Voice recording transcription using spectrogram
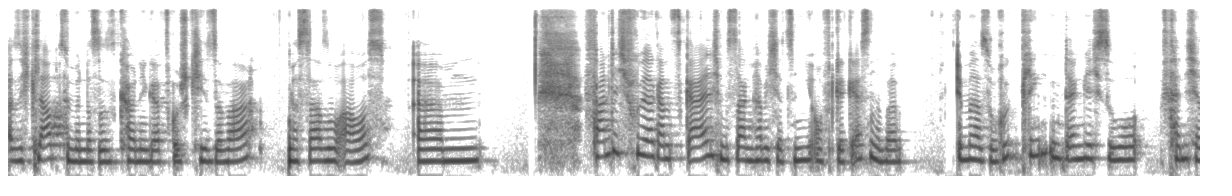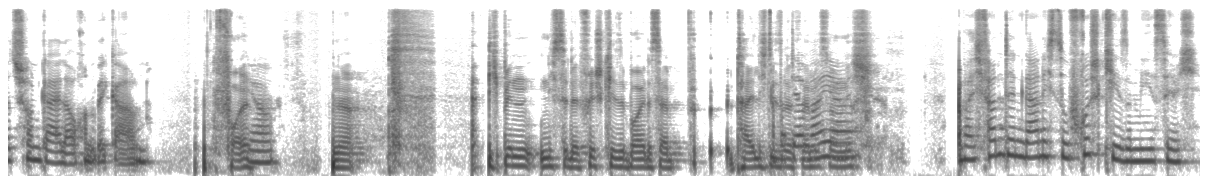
Also ich glaube zumindest, dass es Körniger Frischkäse war. Das sah so aus. Ähm, Fand ich früher ganz geil. Ich muss sagen, habe ich jetzt nie oft gegessen, aber immer so rückblickend denke ich so, fände ich jetzt schon geil, auch in vegan. Voll. Ja. ja. Ich bin nicht so der Frischkäseboy, deshalb teile ich diese Vermissung ja, nicht. Aber ich fand den gar nicht so frischkäsemäßig.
